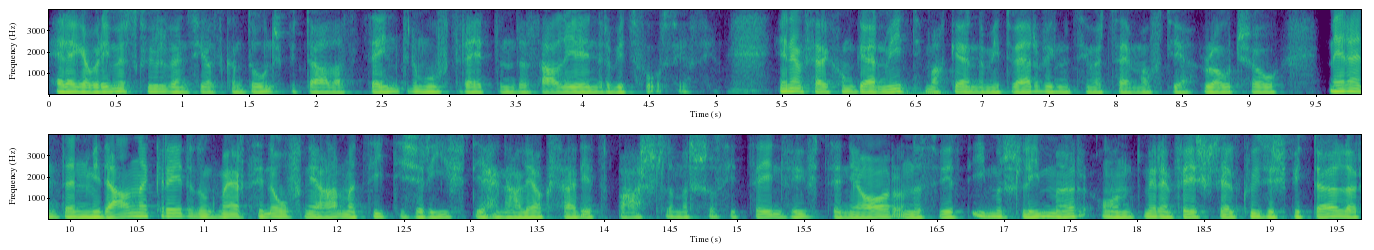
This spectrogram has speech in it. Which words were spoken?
Er hat aber immer das Gefühl, wenn sie als Kantonsspital, als Zentrum auftreten, dass alle ein bisschen vorsichtig sind. Ich habe gesagt, komm gerne mit, ich mache gerne mit Werbung, dann sind wir zusammen auf die Roadshow. Wir haben dann mit allen geredet und gemerkt, es sind offene Arme, die Zeit ist reif. Die haben alle auch gesagt, jetzt basteln wir schon seit 10, 15 Jahren und es wird immer schlimmer. Und wir haben festgestellt, gewisse Spitäler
